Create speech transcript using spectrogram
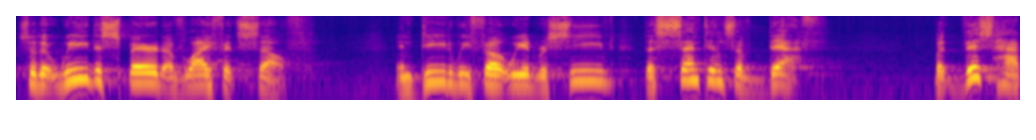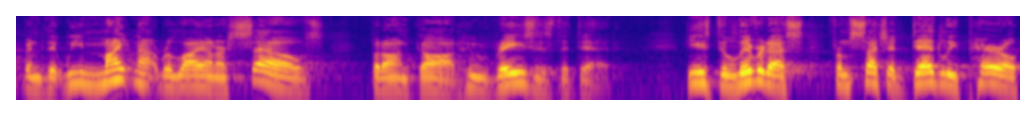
so that we despaired of life itself. Indeed, we felt we had received the sentence of death. But this happened that we might not rely on ourselves, but on God, who raises the dead. He has delivered us from such a deadly peril,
